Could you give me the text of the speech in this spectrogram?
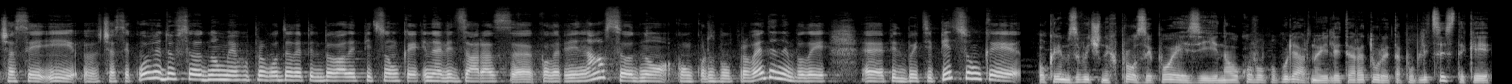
часи і е, в часи ковіду, все одно ми його проводили, підбивали підсумки. І навіть зараз, е, коли війна, все одно конкурс був проведений, були е, підбиті підсумки. Окрім звичних прози, поезії, науково-популярної літератури та публіцистики,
